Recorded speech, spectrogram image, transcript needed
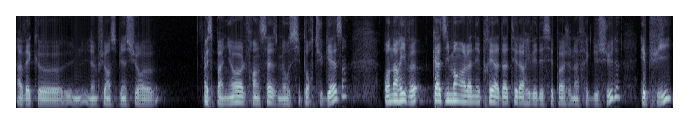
avec euh, une, influence bien sûr euh, espagnole, française, mais aussi portugaise. On arrive quasiment à l'année près à dater l'arrivée des cépages en Afrique du Sud. Et puis,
